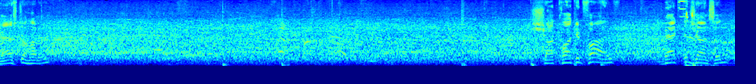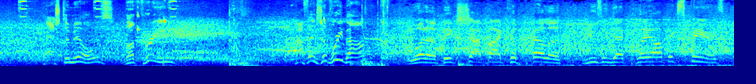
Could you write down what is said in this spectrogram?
Pass to Hunter. Shot clock at five. Back to Johnson. Pass to Mills. The three. Offensive rebound. What a big shot by Capela using that playoff experience.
